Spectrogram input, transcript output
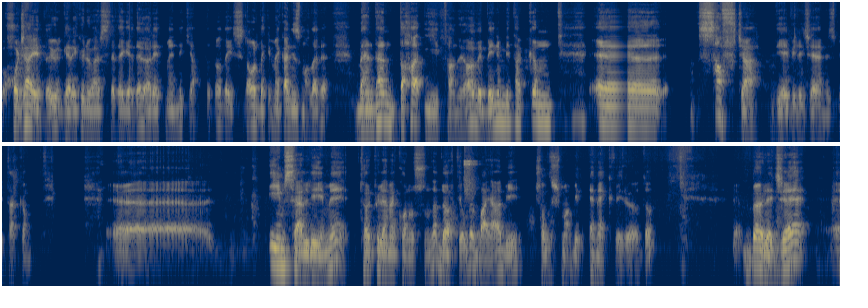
hocaydı, gerek üniversitede gerek de öğretmenlik yaptı. Dolayısıyla oradaki mekanizmaları benden daha iyi tanıyor ve benim bir takım e, safça diyebileceğimiz bir takım e, iyimserliğimi törpüleme konusunda dört yıldır bayağı bir çalışma, bir emek veriyordu. Böylece e,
